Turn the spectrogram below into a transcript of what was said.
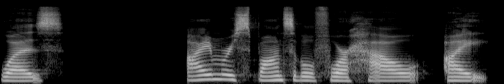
was I'm responsible for how I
